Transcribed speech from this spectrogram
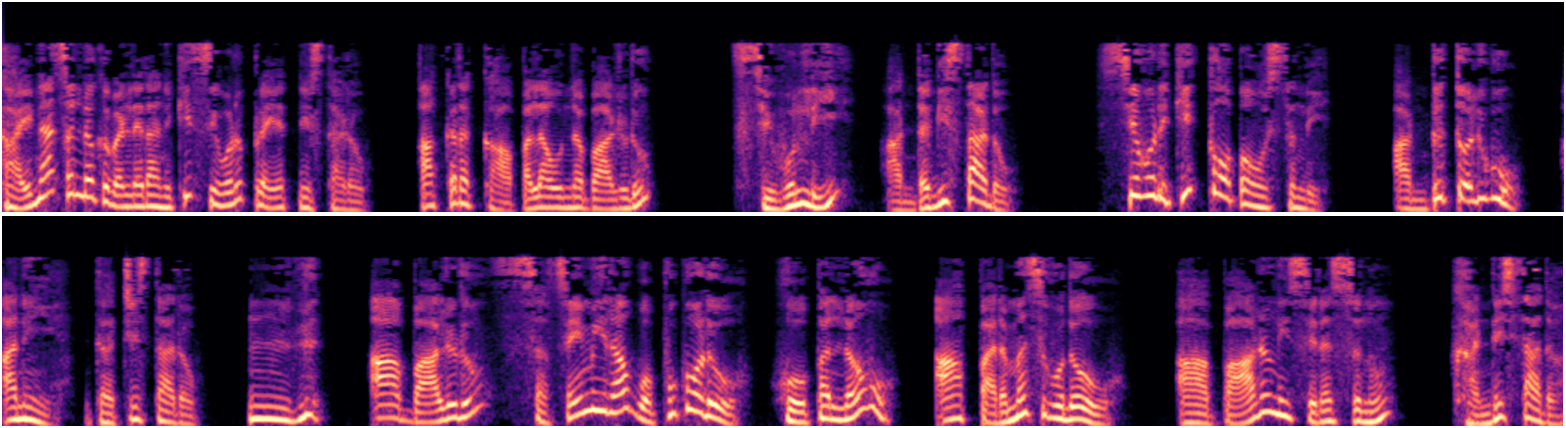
కైలాసంలోకి వెళ్ళడానికి శివుడు ప్రయత్నిస్తాడు. అక్కడ కాపలా ఉన్న బాలుడు శివుణ్ణి అడ్డగిస్తాడు. శివుడికి కోపం వస్తుంది. అడ్డు తొలుగు అని గర్జిస్తాడు. ఆ బాలుడు ససేమీరా ఒప్పుకోడు. కోపంలో ఆ పరమశివుడు ఆ బాలుని శిరస్సును ఖండిస్తాడు.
